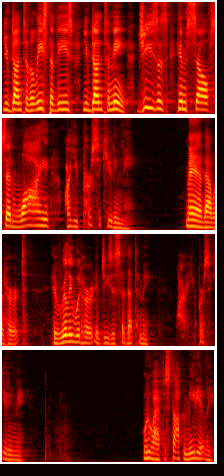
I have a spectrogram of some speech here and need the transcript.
you've done to the least of these, you've done to me. Jesus himself said, Why are you persecuting me? Man, that would hurt. It really would hurt if Jesus said that to me. Why are you persecuting me? What do I have to stop immediately?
